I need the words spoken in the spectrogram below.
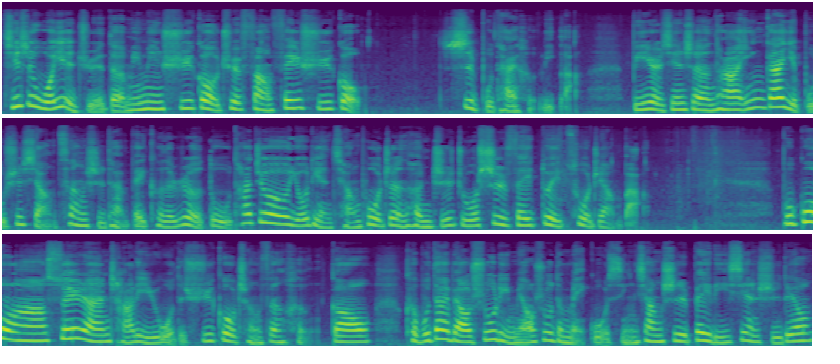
其实我也觉得，明明虚构却放非虚构，是不太合理啦。比尔先生他应该也不是想蹭史坦贝克的热度，他就有点强迫症，很执着是非对错这样吧。不过啊，虽然查理与我的虚构成分很高，可不代表书里描述的美国形象是背离现实的哟。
